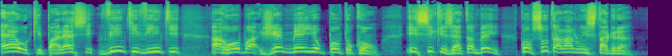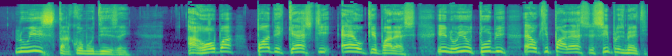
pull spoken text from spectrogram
é o que parece 2020 arroba gmail.com e se quiser também consulta lá no Instagram no Insta como dizem arroba podcast é o que parece. E no YouTube é o que parece, simplesmente.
